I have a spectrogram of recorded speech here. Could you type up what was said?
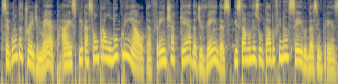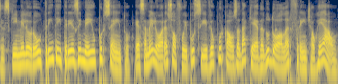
Segundo a Trademap, a explicação para um lucro em alta frente à queda de vendas está no resultado financeiro das empresas, que melhorou 33,5%. Essa melhora só foi possível por causa da queda do dólar frente ao real.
